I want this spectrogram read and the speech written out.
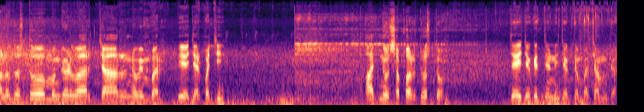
હાલો દોસ્તો, મંગળવાર ચાર નવેમ્બર બે હજાર પચીસ. આજનો સફર દોસ્તો, જય જગતજનની જગદંબા ચામુંડા.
